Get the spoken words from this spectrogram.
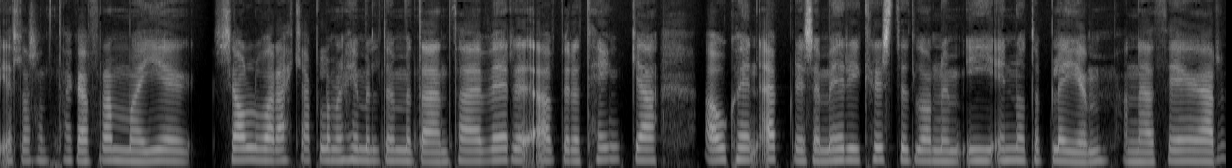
ég ætla samt að taka fram að ég sjálf var ekki að afla mér heimild um þetta en það er verið að byrja að tengja ákveðin efni sem er í kristillónum í innóta blegjum þannig að þegar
